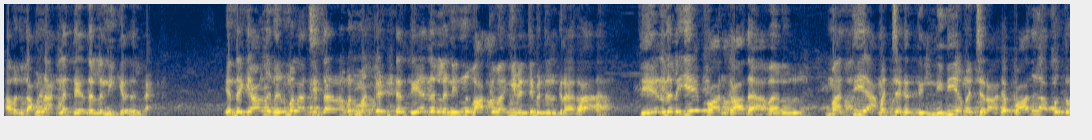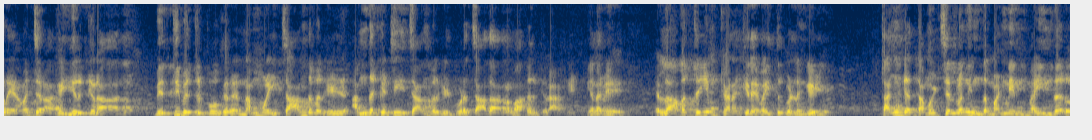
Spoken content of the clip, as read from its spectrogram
அவர் தமிழ்நாட்டில் தேர்தலில் நிற்கிறது இல்லை என்றைக்காவது நிர்மலா சீதாராமன் மக்கள்கிட்ட தேர்தலில் நின்று வாக்கு வாங்கி வெற்றி பெற்றிருக்கிறாரா? தேர்தலையே பார்க்காத அவர் மத்திய அமைச்சகத்தில் நிதி அமைச்சராக பாதுகாப்புத்துறை அமைச்சராக இருக்கிறார். வெற்றி பெற்று போகிற நம்மை சார்ந்தவர்கள் அந்த கட்சியை சார்ந்தவர்கள் கூட சாதாரணமாக இருக்கிறார்கள். எனவே எல்லாவற்றையும் கணக்கிலே வைத்துக் கொள்ளுங்கள். தங்க தமிழ்ச்செல்வன் இந்த மண்ணின் மைந்தர்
